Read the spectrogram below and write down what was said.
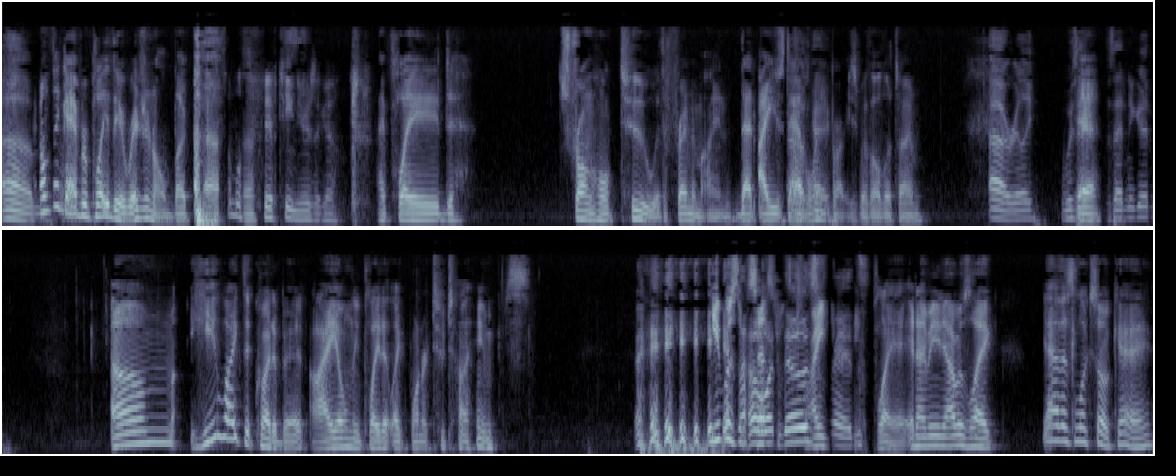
Um, I don't think I ever played the original, but uh, Almost 15 years ago. I played Stronghold 2 with a friend of mine that I used to have Okay. LAN parties with all the time. Oh, really? Was Yeah. that was that any good? Um, he liked it quite a bit. I only played it like one or two times. He was Yeah, obsessed with those trying friends. to play it, and I mean, I was like, "Yeah, this looks okay."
